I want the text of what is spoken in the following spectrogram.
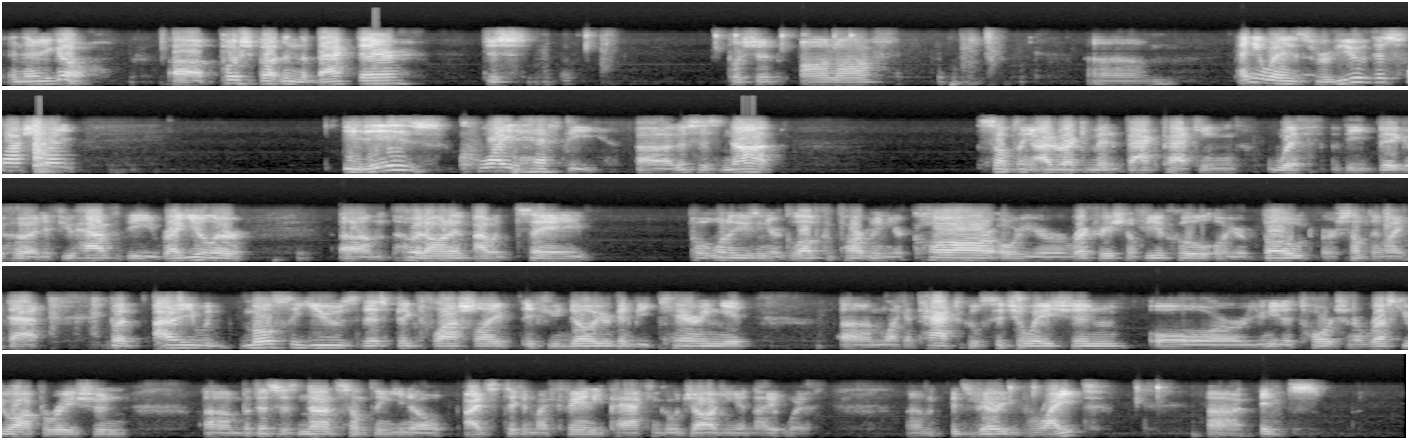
And there you go. Uh, push button in the back there. Just push it on off. Anyways, review of this flashlight. It is quite hefty. Uh, this is not something I'd recommend backpacking with the big hood. If you have the regular um, hood on it, I would say put one of these in your glove compartment in your car or your recreational vehicle or your boat or something like that. But I would mostly use this big flashlight if you know you're going to be carrying it um, like a tactical situation or you need a torch in a rescue operation. Um, but this is not something, you know, I'd stick in my fanny pack and go jogging at night with. Um, it's very bright. Uh, it's,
